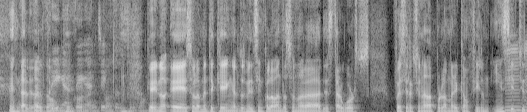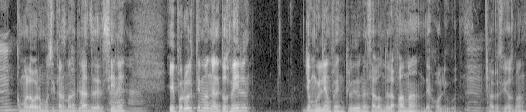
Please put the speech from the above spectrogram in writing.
dale, dale. Perdón, sigan, sigan, chicos. Okay, no, eh, solamente que en el 2005 la banda sonora de Star Wars fue seleccionada por la American Film Institute como la obra musical más grande del cine. Y por último, en el 2000 John Williams fue incluido en el Salón de la Fama de Hollywood. Mm. Ahora sí, Osman,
